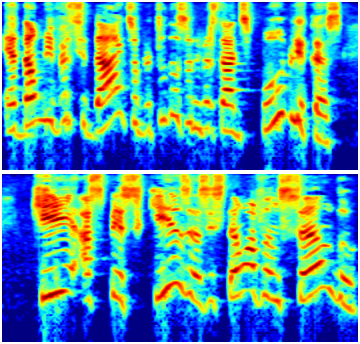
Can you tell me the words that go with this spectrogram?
é da universidade, sobretudo as universidades públicas, que as pesquisas estão avançando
